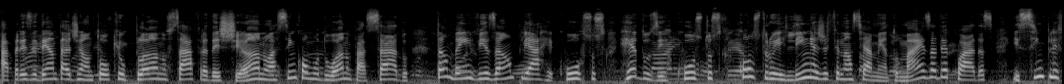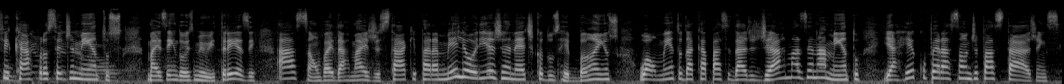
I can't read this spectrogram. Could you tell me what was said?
A presidenta adiantou que o plano safra deste ano, assim como do ano passado, também visa ampliar recursos, reduzir custos, construir linhas de financiamento mais adequadas e simplificar procedimentos. Mas em 2013, a ação vai dar mais destaque para a melhoria genética dos rebanhos, o aumento da capacidade de armazenamento e a recuperação de pastagens.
